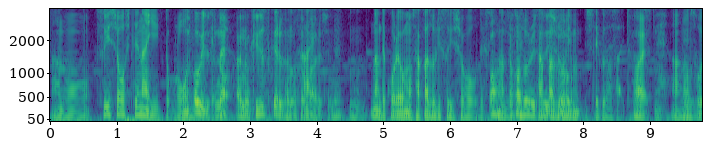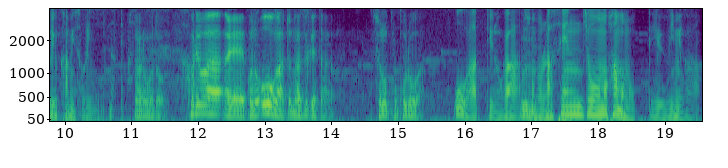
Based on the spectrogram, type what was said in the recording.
あの推奨してないところ多いんですけど、ね、あの傷つける可能性もあるしね、はい。うん、なんでこれをもう逆ぞり推奨です。なんで、逆ぞりしてくださいとですね、はい、あの、うん、そういうカミソリになってます。なるほど。これは、はい、えー、このオーガーと名付けたその心は？オーガーっていうのが、その螺旋状の刃物っていう意味が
